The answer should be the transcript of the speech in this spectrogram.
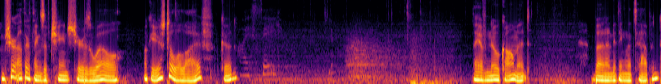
I'm sure other things have changed here as well. Okay, you're still alive. Good. I see. They have no comment about anything that's happened.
